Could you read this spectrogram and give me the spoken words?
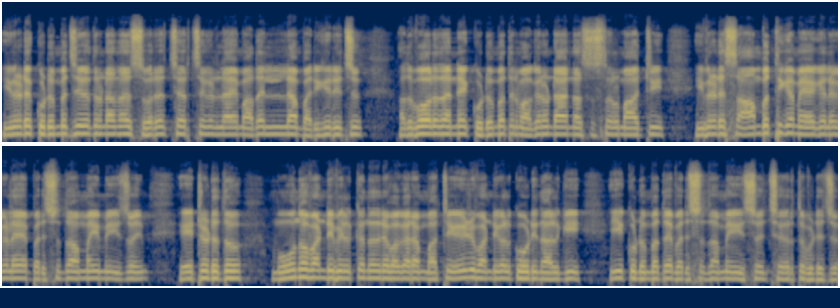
ഇവരുടെ കുടുംബജീവിതത്തിലുണ്ടാകുന്ന സ്വരച്ചേർച്ചകളിലായ്മ അതെല്ലാം പരിഹരിച്ചു. അതുപോലെ തന്നെ കുടുംബത്തിൽ മകനുണ്ടായിരുന്ന അസ്വസ്ഥകൾ മാറ്റി ഇവരുടെ സാമ്പത്തിക മേഖലകളെ പരിശുദ്ധ അമ്മയും ഈശോയും ഏറ്റെടുത്തു. മൂന്ന് വണ്ടി വിൽക്കുന്നതിന് പകരം മറ്റ് ഏഴ് വണ്ടികൾ കൂടി നൽകി ഈ കുടുംബത്തെ പരിശുദ്ധ അമ്മയും ഈശോയും ചേർത്ത് പിടിച്ചു.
